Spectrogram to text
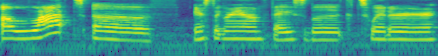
a lot of instagram facebook twitter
